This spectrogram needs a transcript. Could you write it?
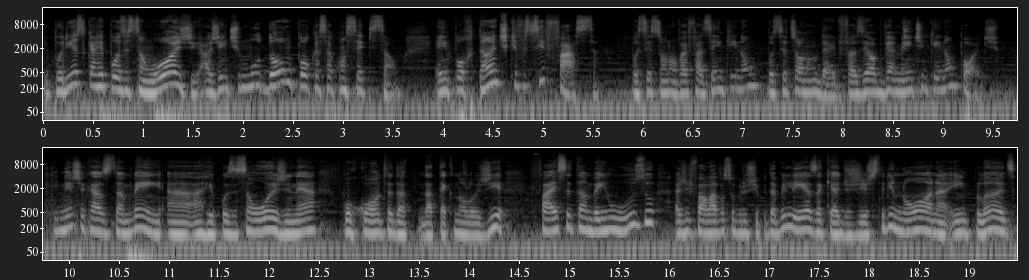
E por isso que a reposição hoje, a gente mudou um pouco essa concepção. É importante que se faça. Você só não vai fazer em quem não. Você só não deve fazer, obviamente, em quem não pode. E neste caso também, a, a reposição hoje, né, por conta da, da tecnologia, faz-se também o uso, a gente falava sobre o chip da beleza, que é a digestrinona, implantes.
